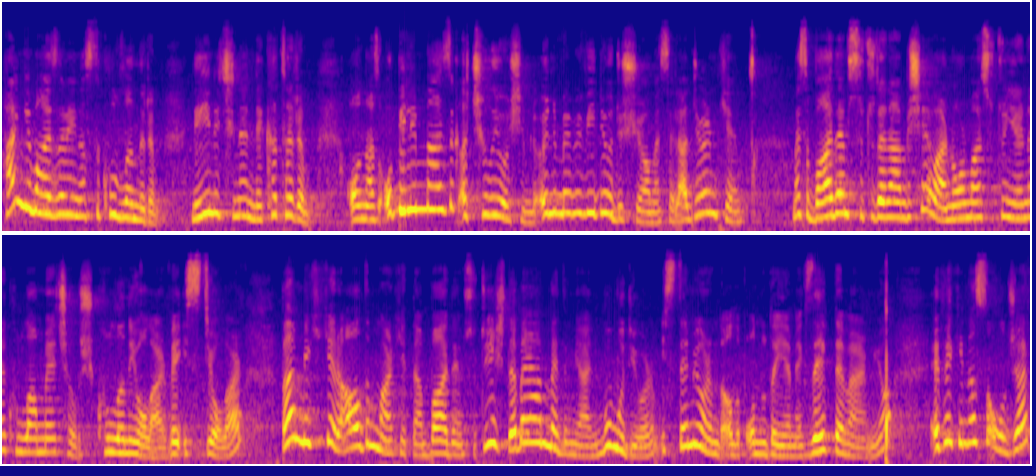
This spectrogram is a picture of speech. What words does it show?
Hangi malzemeyi nasıl kullanırım? Neyin içine ne katarım? Ondan sonra o bilinmezlik açılıyor şimdi. Önüme bir video düşüyor mesela. Diyorum ki mesela badem sütü denen bir şey var. Normal sütün yerine kullanmaya çalış, kullanıyorlar ve istiyorlar. Ben bir iki kere aldım marketten badem sütü hiç de beğenmedim yani. Bu mu diyorum. İstemiyorum da alıp onu da yemek. Zevk de vermiyor. E peki nasıl olacak?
